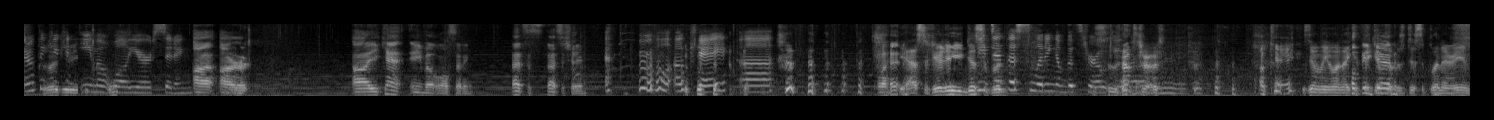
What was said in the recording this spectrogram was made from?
I don't think I you can you- emote while you're sitting. Uh, our, uh, you can't emote while sitting. That's a, that's a shame. okay. Uh, What? Yes, if you're being he did the slitting of the throat. The throat. Okay, It's the only one I I'll can be think of that was disciplinarian.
